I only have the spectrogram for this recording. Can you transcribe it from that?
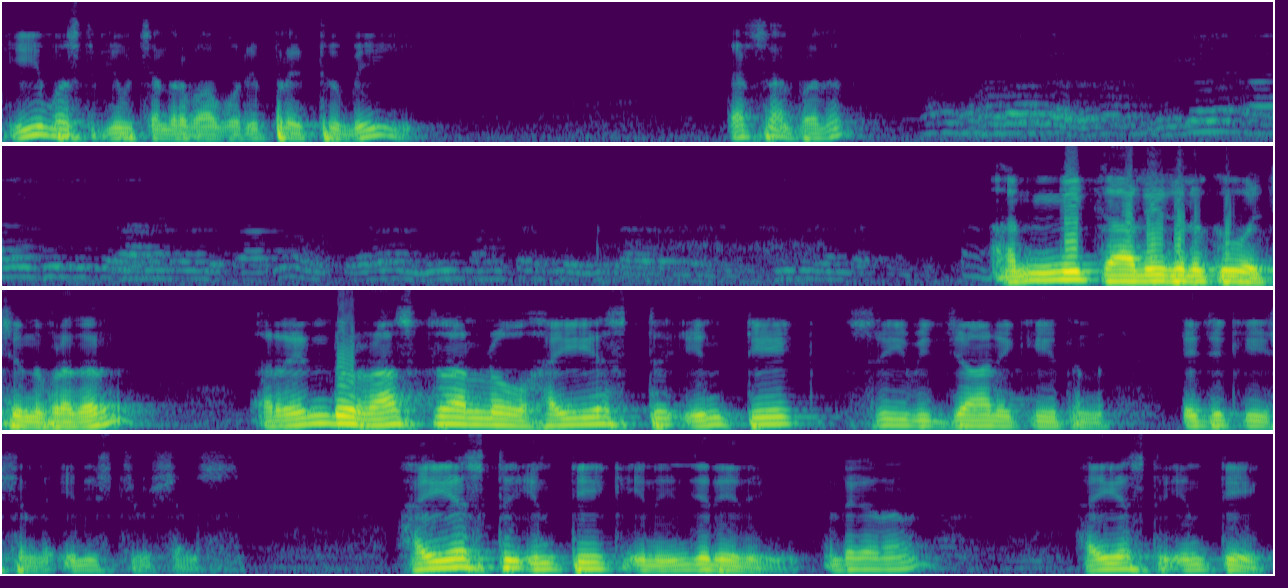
he must give Chandrababu reply to me that's all brother అన్ని కాలేజీలకు వచ్చింది బ్రదర్ రెండు రాష్ట్రాల్లో highest intake Shri Vidyanikethan education institutions. Highest intake in engineering అంతే కదా హైయెస్ట్ ఇంటేక్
